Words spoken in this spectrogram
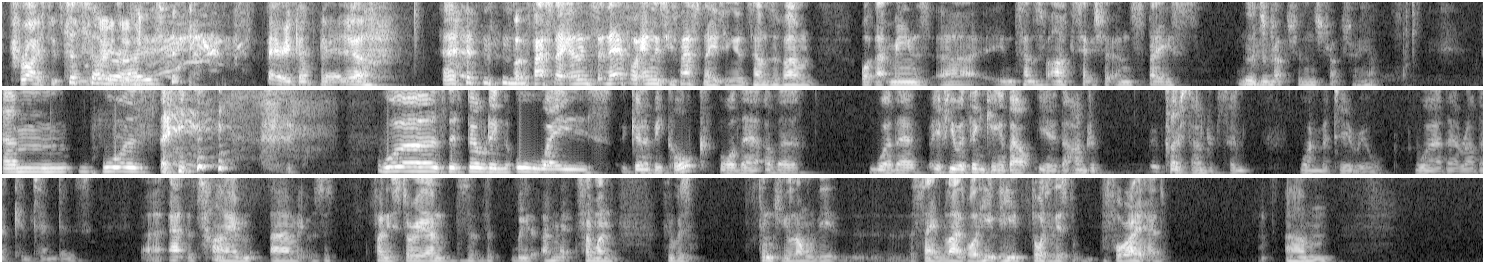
Christ, it's to complicated. summarise, very complicated. Yeah. But fascinating, and therefore endlessly fascinating in terms of um, what that means uh, in terms of architecture and space, and construction and structure. Yeah. Um, was was this building always going to be cork, or there other? Were there? If you were thinking about you know the hundred, close to hundred percent one material, were there other contenders? Uh, at the time, um, it was funny story. Um, we, I met someone who was thinking along the the same lines. Well, he he thought of this before I had. Um,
